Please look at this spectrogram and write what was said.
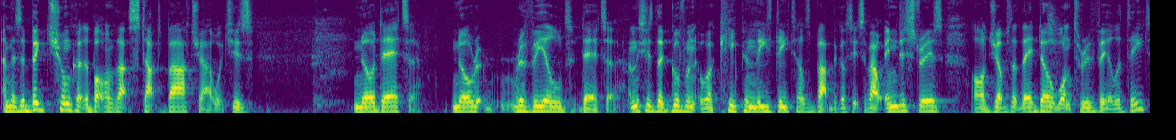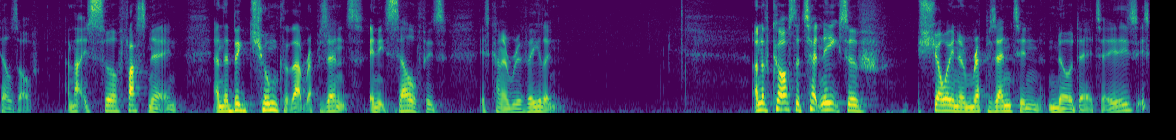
And there's a big chunk at the bottom of that stats bar chart, which is no data, no re revealed data. And this is the government who are keeping these details back because it's about industries or jobs that they don't want to reveal the details of. And that is so fascinating. And the big chunk that that represents in itself is, is kind of revealing. And of course, the techniques of showing and representing no data is, is,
